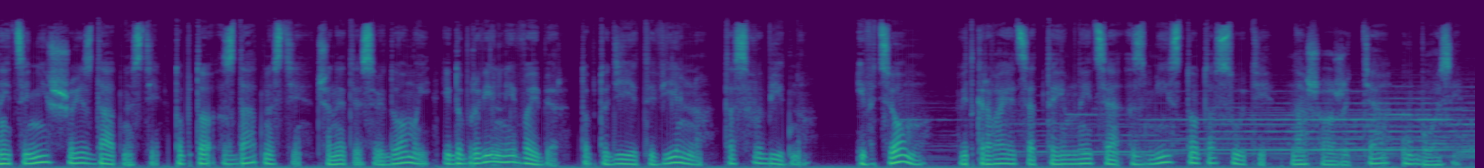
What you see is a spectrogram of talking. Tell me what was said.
найціннішої здатності, тобто здатності чинити свідомий і добровільний вибір, тобто діяти вільно та свобідно. І в цьому відкривається таємниця змісту та суті нашого життя у Бозі.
